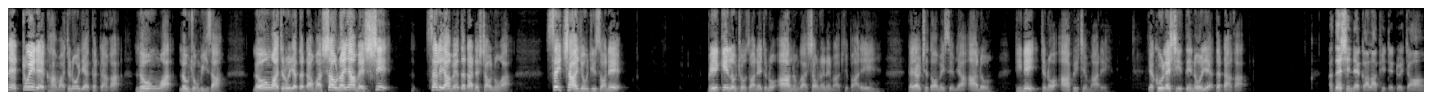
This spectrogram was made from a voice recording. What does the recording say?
နဲ့တွေ့တဲ့အခါမှာကျွန်တော်ရဲ့တက်တာကလုံးဝလုံခြုံပြီးသား လုံးဝကျွန်တော်ရဲ့တက်တာမှာရှောက်လန်းရမယ်ရှေ့ဆက်လက်ရမယ်တက်တာတဲ့ရှောက်လုံးကစိတ်ချယုံကြည်စွာနဲ့ဘေးကင်းလုံခြုံစွာနဲ့ကျွန်တော်အားလုံးကရှောက်လန်းနိုင်မှာဖြစ်ပါတယ်။ဒါကြောင့်ချစ်တော်မိတ်ဆွေများအားလုံးဒီနေ့ကျွန်တော်အားပေးခြင်းပါတယ်။ယခုလက်ရှိသင်တို့ရဲ့အသက်တာကအသက်ရှင်တဲ့ကာလဖြစ်တဲ့အတွက်ကြောင့်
